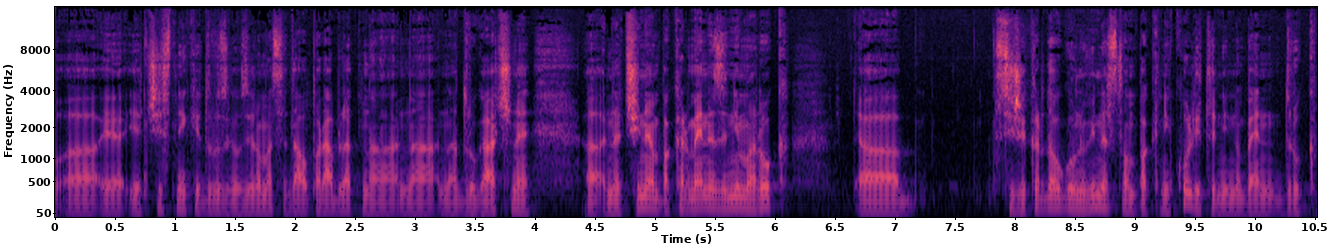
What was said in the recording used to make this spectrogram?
uh, je, je čist nekaj drugega, oziroma se da uporabljati na, na, na drugačne uh, načine. Ampak kar mene zanima, rok. Uh, si že kar dolgo v novinarstvu, ampak nikoli te ni noben drug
